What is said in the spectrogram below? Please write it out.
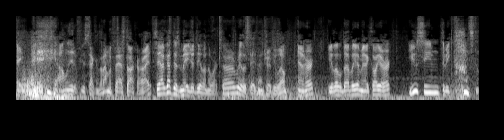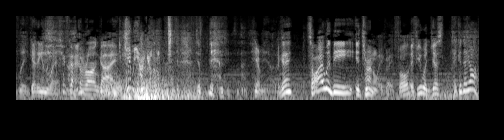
Hey, hey, hey, I only need a few seconds, and I'm a fast talker, all right? See, I've got this major deal in the works, a real estate venture, if you will. And Herc, your little W, may I call you Herc? You seem to be constantly getting in the way of. You've got okay? the wrong guy. Hear me out, you little. Just hear me out, okay? So I would be eternally grateful if you would just take a day off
